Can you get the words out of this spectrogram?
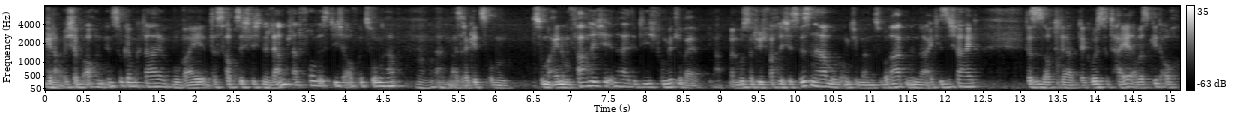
Genau, ich habe auch einen Instagram-Kanal, wobei das hauptsächlich eine Lernplattform ist, die ich aufgezogen habe. Mhm. Ähm, also da geht es um zum einen um fachliche Inhalte, die ich vermittle, weil ja, man muss natürlich fachliches Wissen haben, um irgendjemanden zu beraten in der IT-Sicherheit. Das ist auch der, der größte Teil, aber es geht auch,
